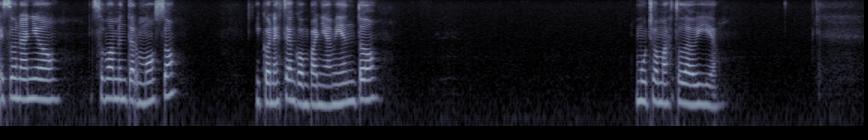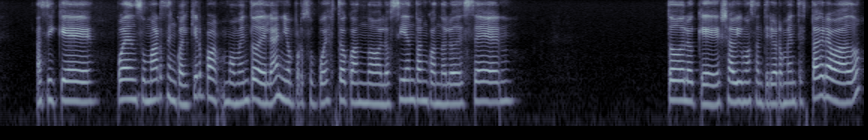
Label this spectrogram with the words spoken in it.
Es un año sumamente hermoso y con este acompañamiento mucho más todavía. Así que Pueden sumarse en cualquier momento del año, por supuesto, cuando lo sientan, cuando lo deseen. Todo lo que ya vimos anteriormente está grabado,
